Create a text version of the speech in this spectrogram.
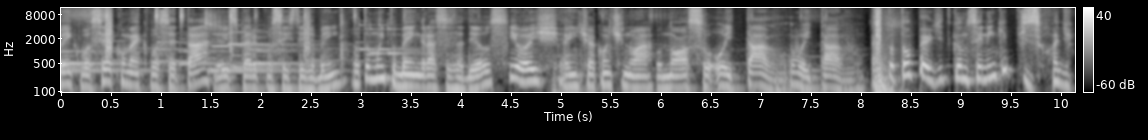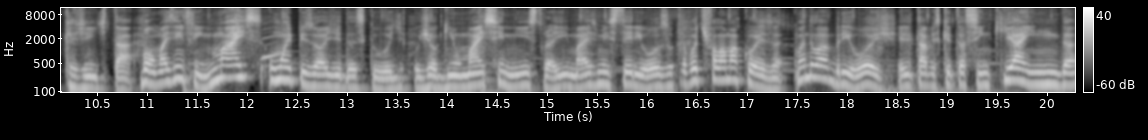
bem com você? Como é que você tá? Eu espero que você esteja bem. Eu tô muito bem, graças a Deus. E hoje a gente vai continuar o nosso oitavo. O oitavo? Eu tô tão perdido que eu não sei nem que episódio que a gente tá. Bom, mas enfim, mais um episódio de Duskwood. O joguinho mais sinistro aí, mais misterioso. Eu vou te falar uma coisa. Quando eu abri hoje, ele tava escrito assim que ainda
